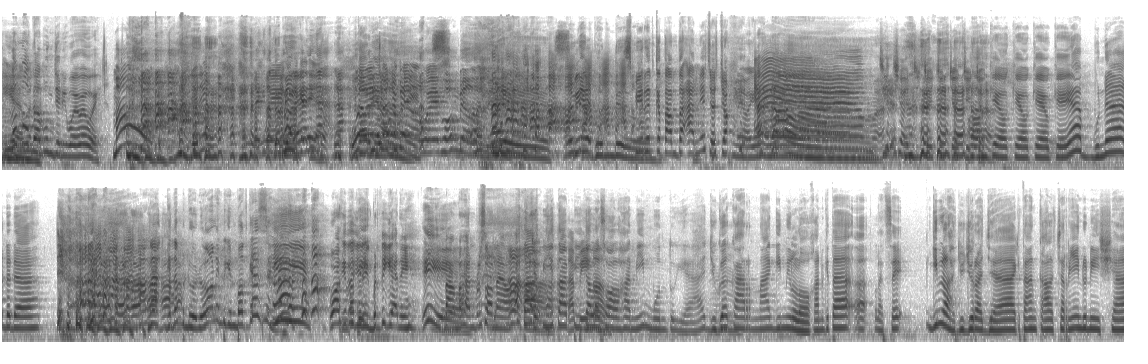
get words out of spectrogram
Iya, Lo mau bener. gabung jadi WWW? Mau. Jadi deh. Gue gombel spirit ketantaannya cocok nih. Cico, cico, cico, cico. Oke oke oke oke ya Bunda dadah. Nah, kita berdua doang nih bikin podcast. Wah kita jadi bertiga nih. Iya. Tambahan personel. tapi tapi tapi- kalau soal honeymoon tuh ya juga karena gini loh kan kita uh, let's say gini lah jujur aja kita kan culture-nya Indonesia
